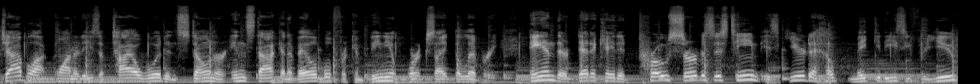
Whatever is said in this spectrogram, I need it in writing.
Job lot quantities of tile, wood, and stone are in stock and available for convenient worksite delivery. And their dedicated pro services team is here to help make it easy for you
